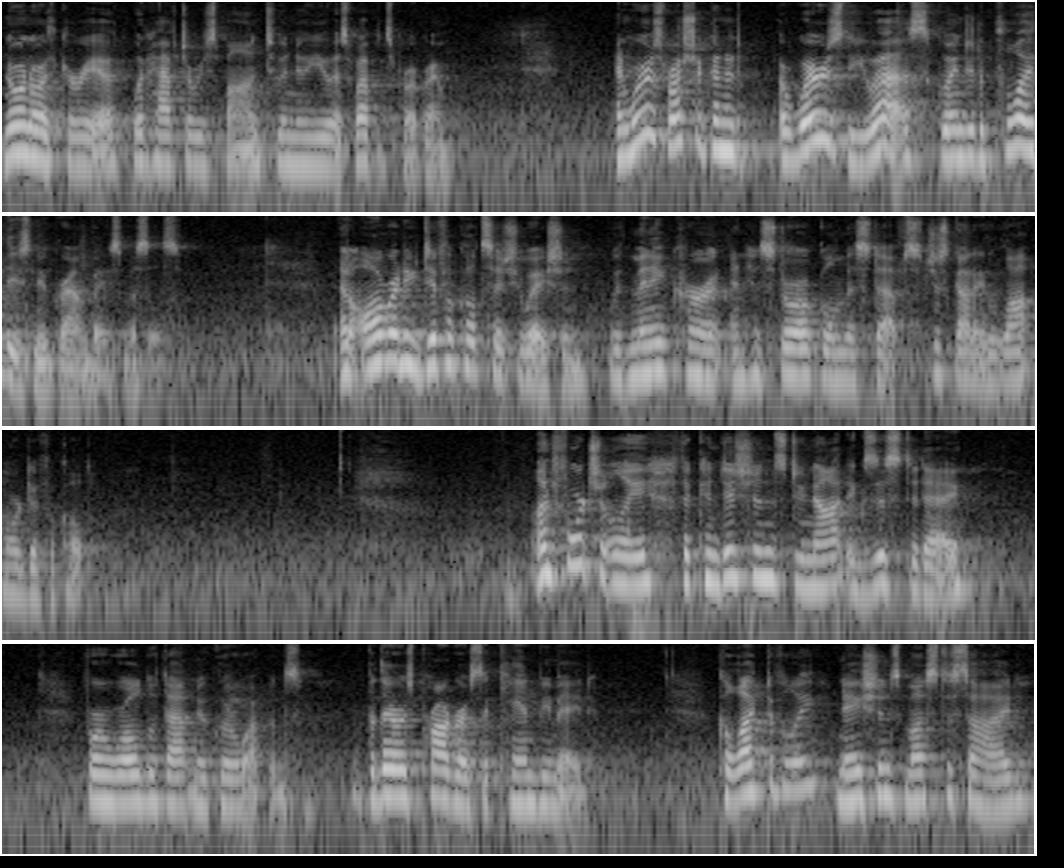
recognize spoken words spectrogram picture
nor North Korea would have to respond to a new U.S. weapons program. And where is Russia going to, or where is the U.S. going to deploy these new ground-based missiles? An already difficult situation with many current and historical missteps just got a lot more difficult. Unfortunately, the conditions do not exist today for a world without nuclear weapons, but there is progress that can be made. Collectively, nations must decide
